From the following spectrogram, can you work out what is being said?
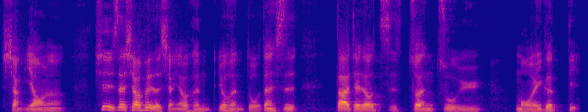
想要呢？其实，在消费者想要很有很多，但是大家都只专注于某一个点，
